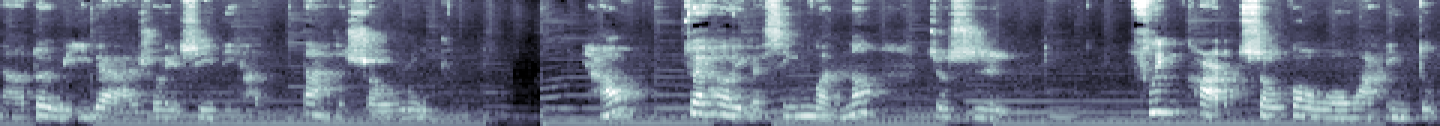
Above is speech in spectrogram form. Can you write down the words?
那对于 eBay 来说，也是一笔很大的收入。好，最后一个新闻呢，就是 Flipkart 收购沃尔玛印度。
